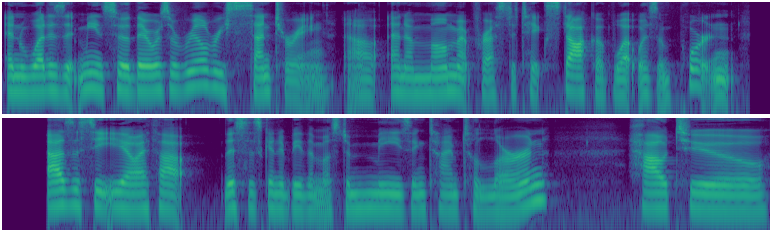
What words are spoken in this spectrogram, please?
And what does it mean? So there was a real recentering uh, and a moment for us to take stock of what was important. As a CEO, I thought this is going to be the most amazing time to learn how to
